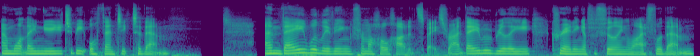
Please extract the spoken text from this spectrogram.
and what they knew to be authentic to them. And they were living from a wholehearted space right? They were really creating a fulfilling life for them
